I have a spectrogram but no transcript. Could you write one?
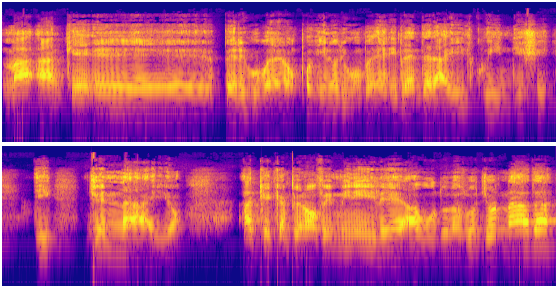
ma anche eh, per recuperare un pochino, recuper- riprenderà il 15 di gennaio. Anche il campionato femminile ha avuto la sua giornata,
